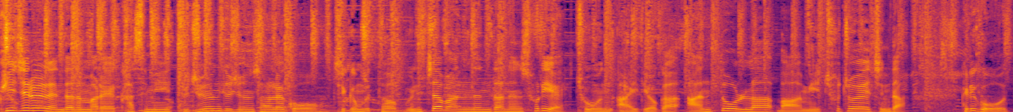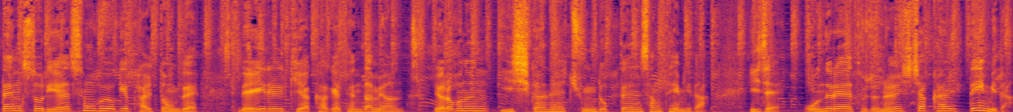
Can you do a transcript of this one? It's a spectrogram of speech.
퀴즈를 낸다는 말에 가슴이 두준두준 설레고 지금부터 문자 받는다는 소리에 좋은 아이디어가 안 떠올라 마음이 초조해진다. 그리고 땡소리에 승부욕이 발동돼 내일을 기약하게 된다면 여러분은 이 시간에 중독된 상태입니다. 이제 오늘의 도전을 시작할 때입니다.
